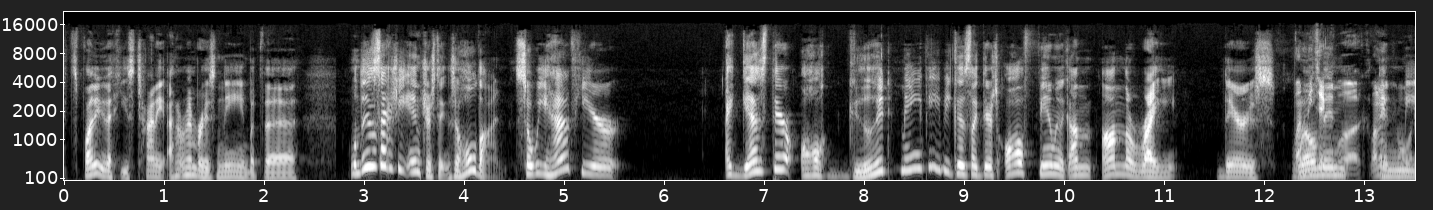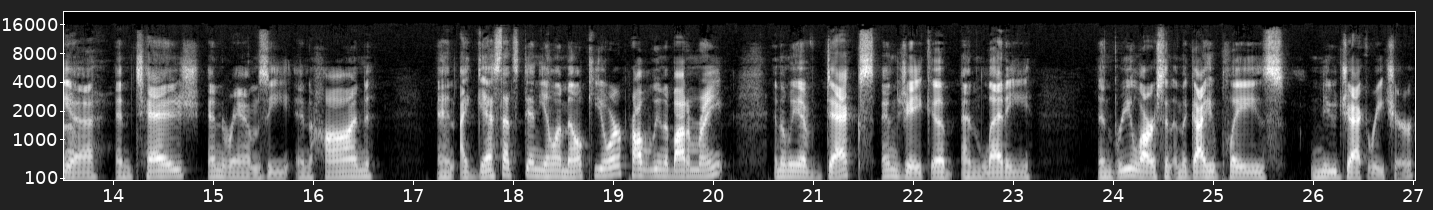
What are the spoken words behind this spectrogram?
It's funny that he's tiny. I don't remember his name, but the. Well, this is actually interesting. So hold on. So we have here. I guess they're all good, maybe because like there's all family. Like on on the right, there's Let me Roman. Let me and Mia and Tej and Ramsey and Han, and I guess that's Daniela Melchior probably in the bottom right. And then we have Dex and Jacob and Letty and Brie Larson and the guy who plays New Jack Reacher.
